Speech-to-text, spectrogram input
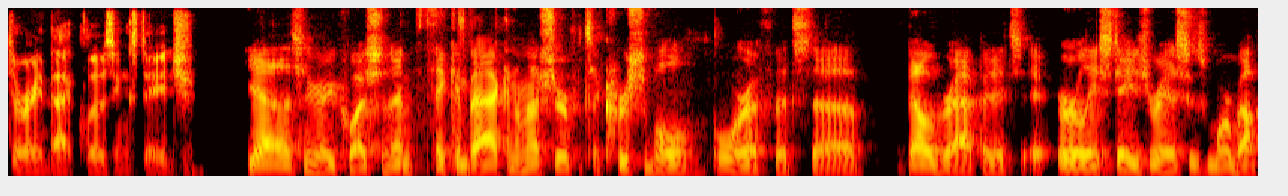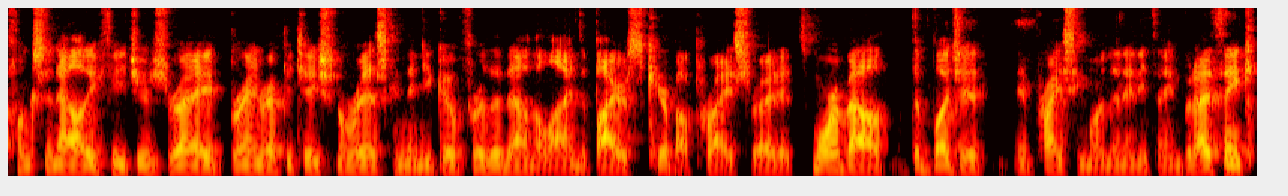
during that closing stage? Yeah, that's a great question. I'm thinking back, and I'm not sure if it's a Crucible or if it's a bell Belgrapid. It's uh, early stage risk is more about functionality features, right? Brand reputational risk, and then you go further down the line. The buyers care about price, right? It's more about the budget and pricing more than anything. But I think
